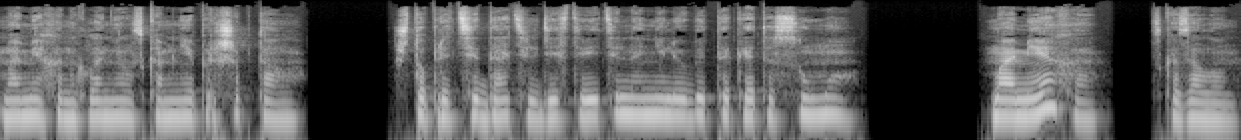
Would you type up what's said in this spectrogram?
Мамеха наклонилась ко мне и прошептала, что председатель действительно не любит так это сумо. «Мамеха», — сказал он,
